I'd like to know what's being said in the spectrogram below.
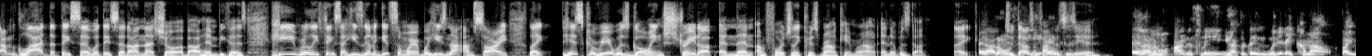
I'm glad that they said what they said on that show about him because he really thinks that he's going to get somewhere but he's not. I'm sorry. Like his career was going straight up and then unfortunately Chris Brown came around and it was done. Like And I don't. see- 2005 and, was his year. and I don't mm-hmm. honestly. You have to think. When did they come out? Like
